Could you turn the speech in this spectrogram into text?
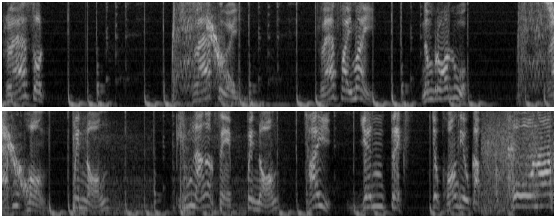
แผลสด แผลเปื่อย แผลไฟไหม้ น้ำร้อนลวก แผลผู้พอง เป็นหนอง ผิวหนังอักเสบ เป็นหนอง ใช้เย็นเทร็กซ์เจ้าของเดียวกับโทนาฟ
